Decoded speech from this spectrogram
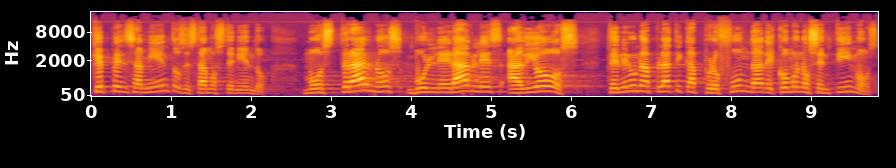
qué pensamientos estamos teniendo. Mostrarnos vulnerables a Dios tener una plática profunda de cómo nos sentimos.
